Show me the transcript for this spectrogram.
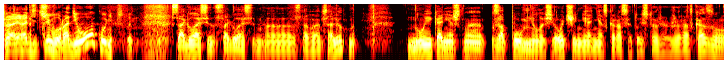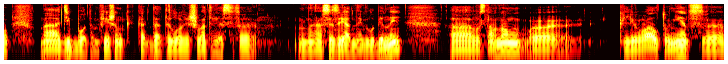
Ради чего? Ради окуня? Согласен, согласен э, с тобой абсолютно. Ну и, конечно, запомнилось очень, я несколько раз эту историю уже рассказывал, дипботом фишинг, когда ты ловишь в отвес э, с изрядной глубины, а в основном э, клевал тунец, э,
